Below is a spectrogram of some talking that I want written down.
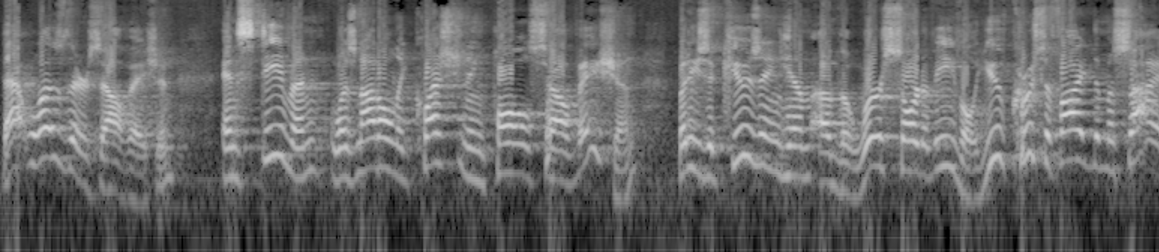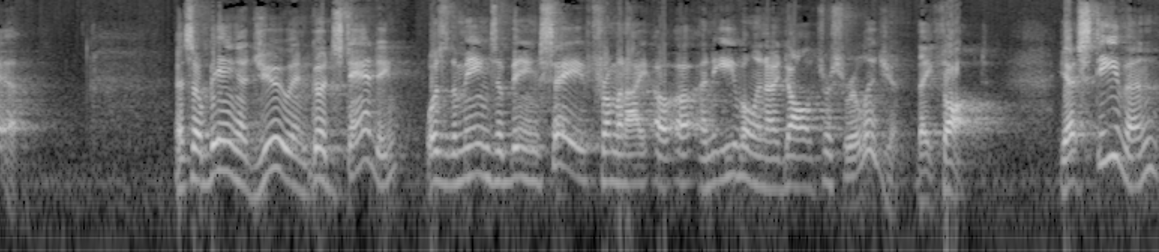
That was their salvation. And Stephen was not only questioning Paul's salvation, but he's accusing him of the worst sort of evil. You've crucified the Messiah. And so, being a Jew in good standing was the means of being saved from an, uh, an evil and idolatrous religion, they thought. Yet, Stephen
